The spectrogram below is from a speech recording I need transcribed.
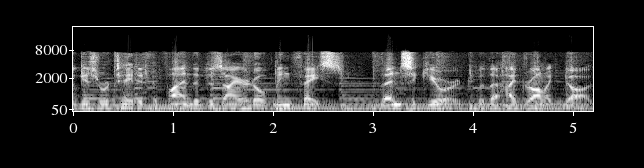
Log is rotated to find the desired opening face, then secured with a hydraulic dog.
